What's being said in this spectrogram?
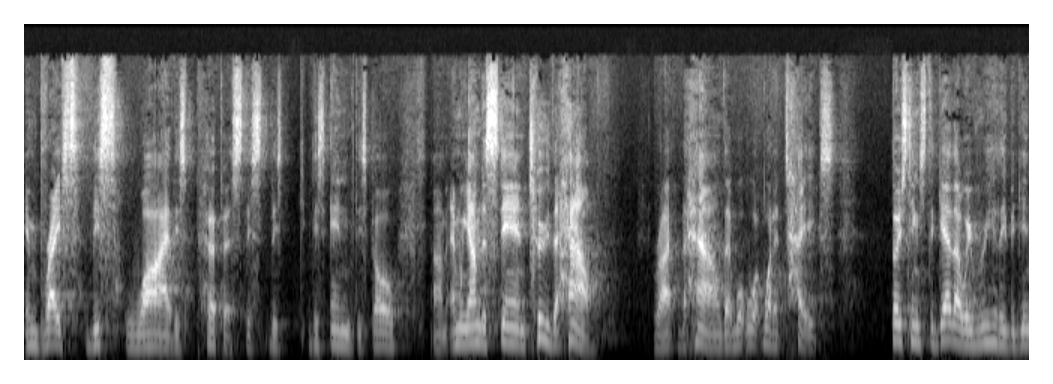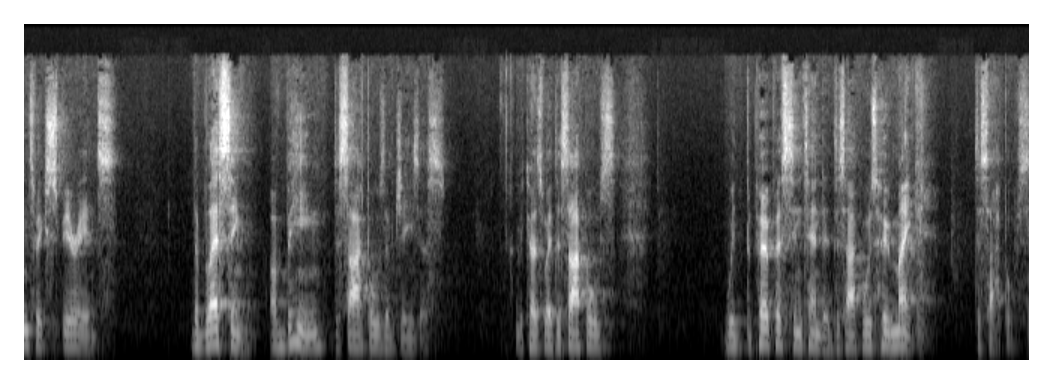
embrace this why, this purpose, this, this, this end, this goal. Um, and we understand too the how, right? The how, that what, what, what it takes. Those things together, we really begin to experience the blessing of being disciples of Jesus. Because we're disciples with the purpose intended, disciples who make disciples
